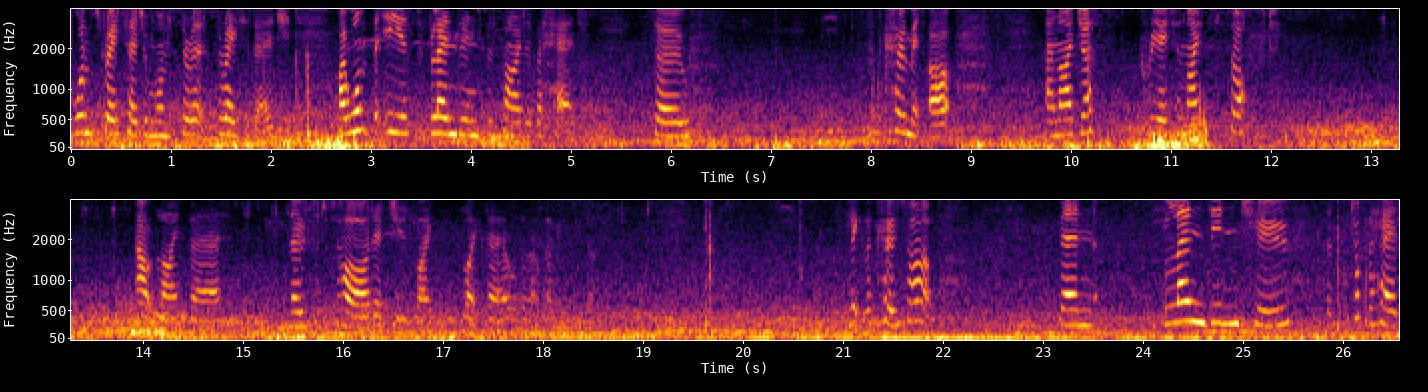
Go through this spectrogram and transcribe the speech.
one straight edge and one serrated edge. I want the ears to blend into the side of the head. So comb it up and I just create a nice soft outline there. No sort of hard edges like, like there, although that, see that. Flick the coat up, then blend into the top of the head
